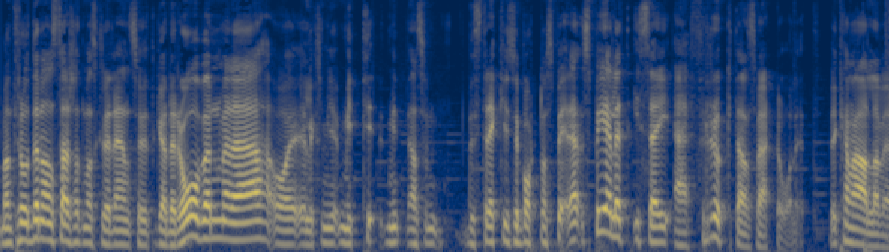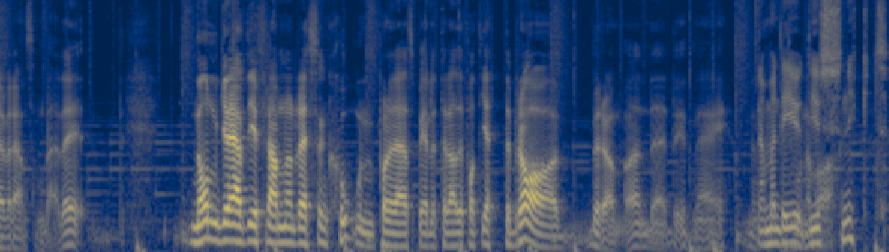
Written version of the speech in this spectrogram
man trodde någonstans att man skulle rensa ut garderoben med det och liksom mitt, mitt, alltså, det sträcker sig bortom spelet. Spelet i sig är fruktansvärt dåligt. Det kan vi alla vara överens om det. det någon grävde ju fram någon recension på det där spelet där det hade fått jättebra beröm. Det, det, nej. Ja men det är ju det är snyggt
